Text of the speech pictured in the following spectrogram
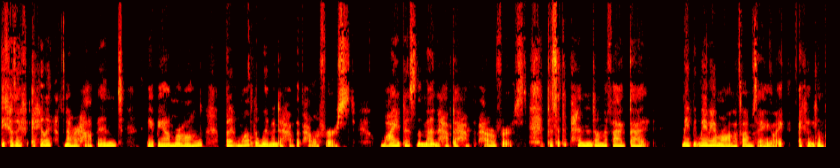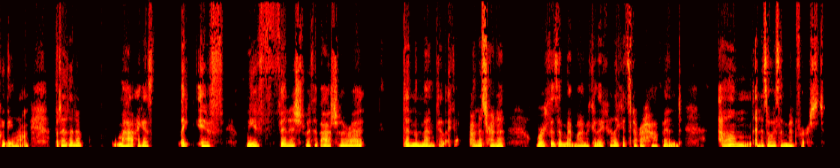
Because I, I feel like that's never happened. Maybe I'm wrong, but I want the women to have the power first. Why does the men have to have the power first? Does it depend on the fact that maybe maybe I'm wrong? That's what I'm saying. Like I could be completely wrong, but doesn't it matter? I guess like if we've finished with the Bachelorette, then the men can like I'm just trying to work this in my mind because I feel like it's never happened. Um, and it's always the men first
